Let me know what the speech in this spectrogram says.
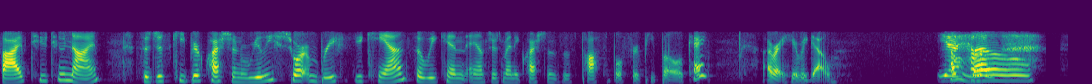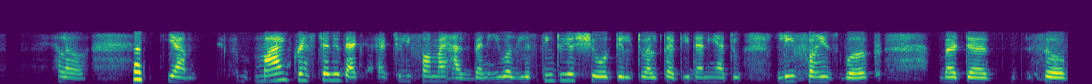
five two two nine. So just keep your question really short and brief if you can, so we can answer as many questions as possible for people. Okay. All right. Here we go. Yeah. Hello. Hello. hello. Yeah. My question is actually for my husband. He was listening to your show till 12:30. Then he had to leave for his work. But uh, so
